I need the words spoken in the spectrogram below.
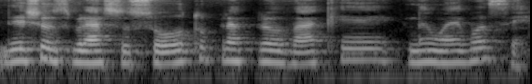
Deixa os braços soltos para provar que não é você.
